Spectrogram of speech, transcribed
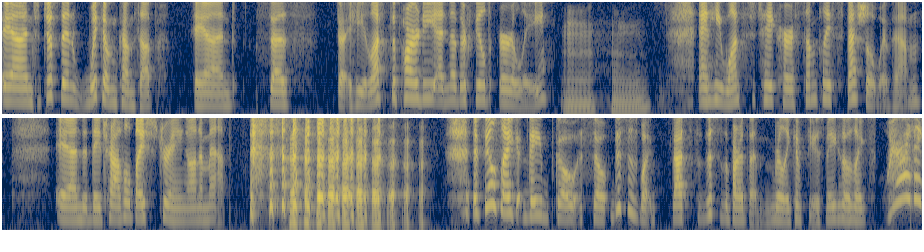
and just then, Wickham comes up and says that he left the party at Netherfield early, hmm and he wants to take her someplace special with him. And they travel by string on a map. it feels like they go so this is what that's this is the part that really confused me because i was like where are they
